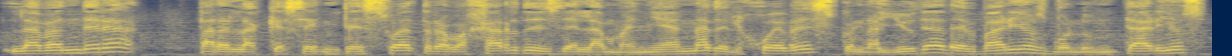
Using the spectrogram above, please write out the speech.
La bandera, para la que se empezó a trabajar desde la mañana del jueves con ayuda de varios voluntarios,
